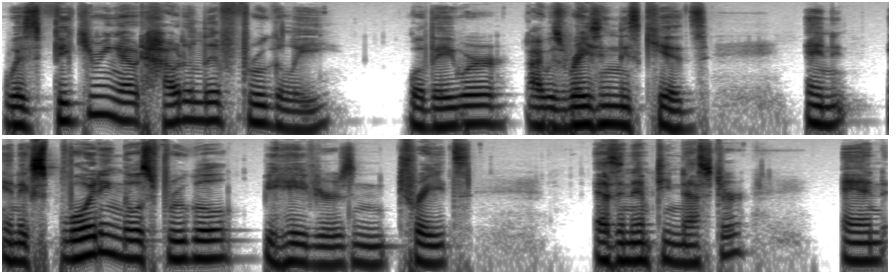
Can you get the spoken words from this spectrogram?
was figuring out how to live frugally while they were I was raising these kids and in exploiting those frugal behaviors and traits as an empty nester and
